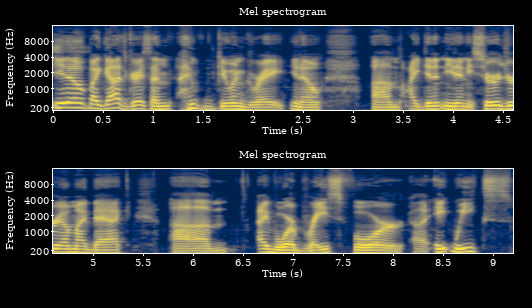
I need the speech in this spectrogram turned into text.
You know, by God's grace, I'm I'm doing great. You know, um, I didn't need any surgery on my back. Um, I wore a brace for uh, eight weeks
